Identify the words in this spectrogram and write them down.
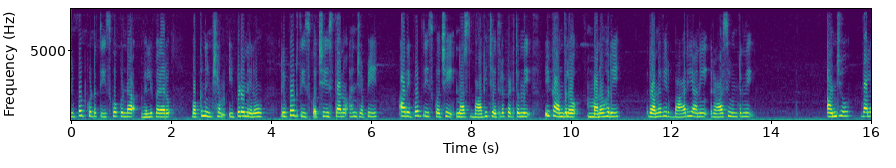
రిపోర్ట్ కూడా తీసుకోకుండా వెళ్ళిపోయారు. ఒక్క నిమిషం ఇప్పుడే నేను రిపోర్ట్ తీసుకొచ్చి ఇస్తాను అని చెప్పి ఆ రిపోర్ట్ తీసుకొచ్చి నర్స్ బాగి చేతిలో పెడుతుంది. ఇక అందులో మనోహరి రణవీర్ భార్య అని రాసి ఉంటుంది. అంజు వాళ్ళ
